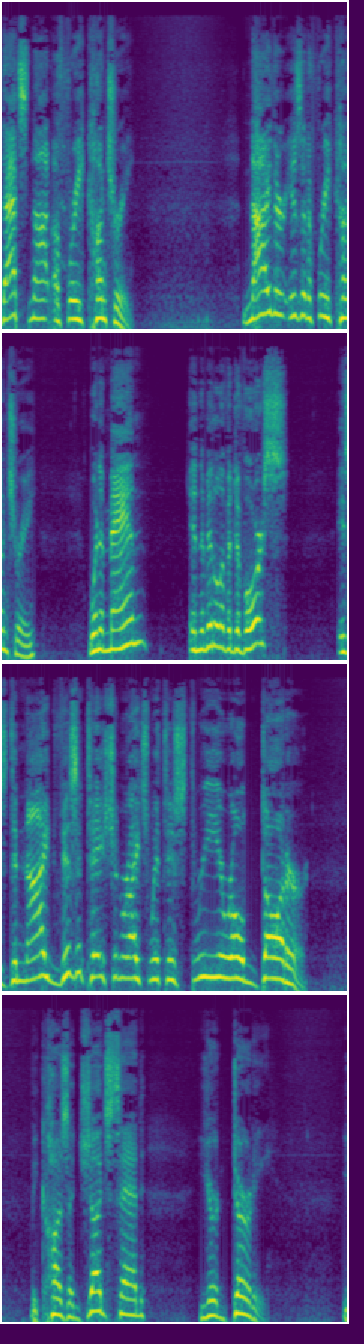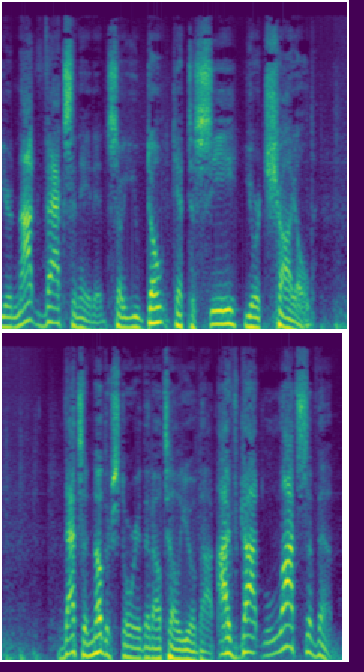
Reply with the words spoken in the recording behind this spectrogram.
That's not a free country. Neither is it a free country when a man in the middle of a divorce is denied visitation rights with his three year old daughter because a judge said, You're dirty. You're not vaccinated, so you don't get to see your child. That's another story that I'll tell you about. I've got lots of them.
